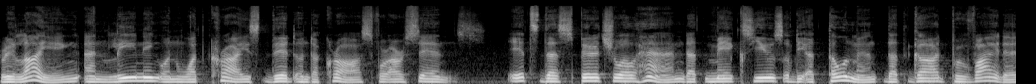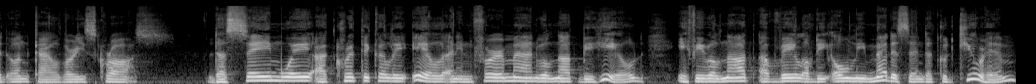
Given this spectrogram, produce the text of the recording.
relying, and leaning on what Christ did on the cross for our sins. It's the spiritual hand that makes use of the atonement that God provided on Calvary's cross. The same way a critically ill and infirm man will not be healed if he will not avail of the only medicine that could cure him,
